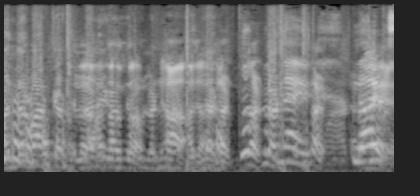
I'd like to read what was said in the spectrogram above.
अंदर बात कर अंदर अंदर है। आजा लड़। लड़ लड़। नहीं नहीं।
